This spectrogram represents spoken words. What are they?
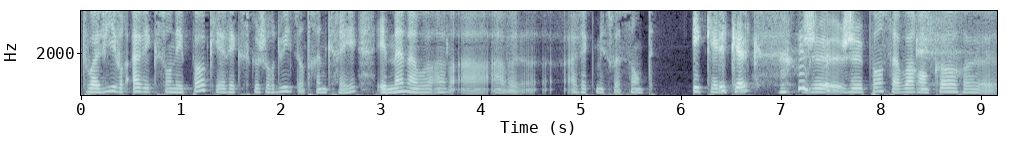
doit vivre avec son époque et avec ce qu'aujourd'hui il est en train de créer et même avec mes 60 et quelques. je, je, pense avoir encore euh,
